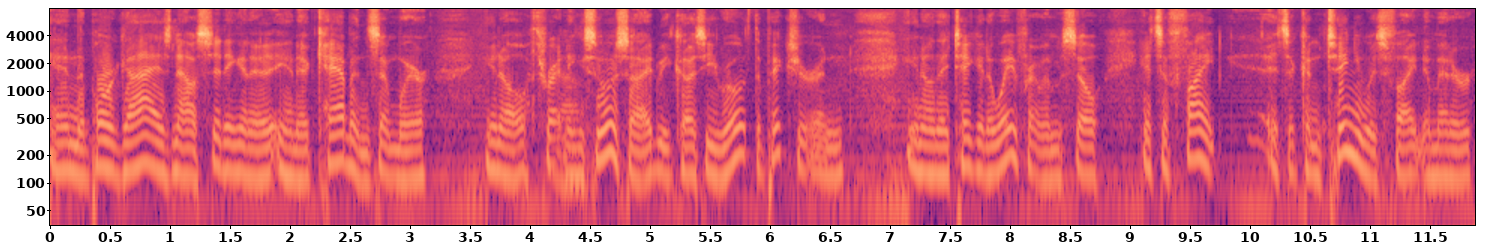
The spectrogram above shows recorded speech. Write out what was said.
And the poor guy is now sitting in a in a cabin somewhere, you know, threatening Yeah. suicide because he wrote the picture, and you know they take it away from him. So it's a fight. It's a continuous fight, no matter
